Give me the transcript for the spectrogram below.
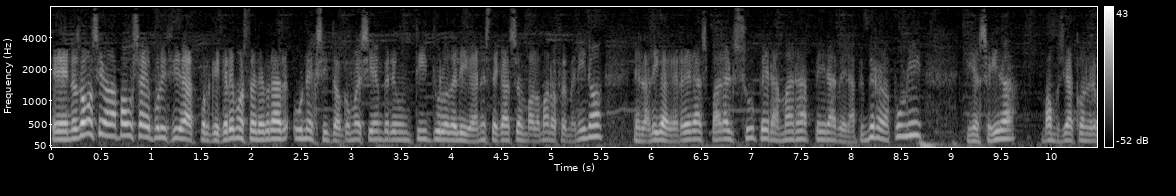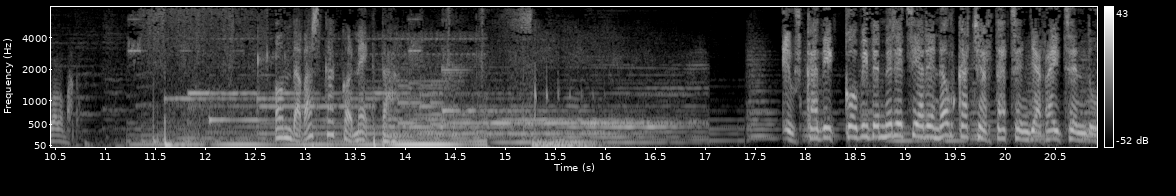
Eh, nos vamos a ir a la pausa de publicidad porque queremos celebrar un éxito, como es siempre, un título de liga, en este caso en balomano femenino, en la Liga Guerreras para el Super Amara Peravera. Primero la publi y enseguida vamos ya con el balomano. Onda Vasca Conecta. Euskadi COVID-19aren aurka txertatzen jarraitzen du.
